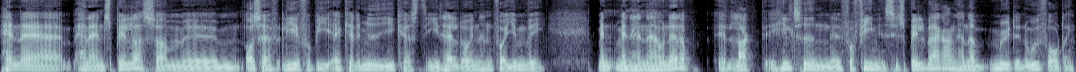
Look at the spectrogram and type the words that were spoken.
han er, han er en spiller, som øh, også er lige er forbi akademiet i IKAST i et halvt år, inden han får hjemmevæg. Men, men han har jo netop øh, lagt hele tiden øh, forfinet sit spil. Hver gang han har mødt en udfordring,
